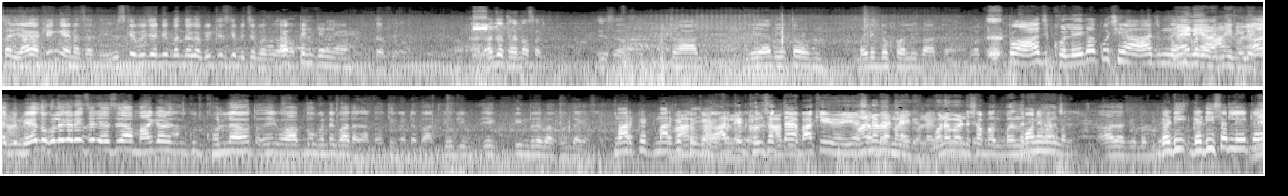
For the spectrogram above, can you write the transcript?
सर यहाँ का किंग है ना सर जी इसके पीछे नहीं बंद होगा फिर किसके पीछे बंद होगा एक्टिंग किंग है। तो फिर। राजा था ना सर इस हिसाब से। तो यार ये तो बड़ी दुख वाली बात है। तो आज खुलेगा कुछ या आज नहीं नहीं, खुलेगा? आज नहीं खुलेगा। आज महल तो खुलेगा नहीं सर जैसे आप मार्केट कुछ खोलना हो तो एक आप दो घंटे बाद आ जाना दो तीन घंटे बाद क्योंकि एक तीन बजे बाद खुल जाएगा। मार्केट मार्केट मार्केट खुल सकता है बाकी ये सब बंद आज गडी गडी सर लेक है?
